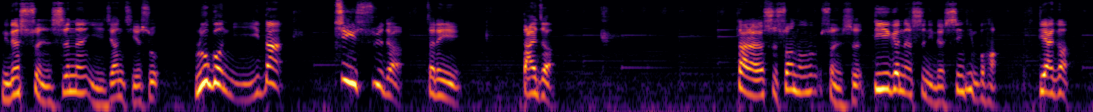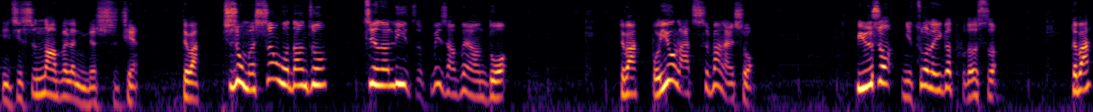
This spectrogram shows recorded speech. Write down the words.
你的损失呢也将结束。如果你一旦继续的在那里待着，带来的是双重损失。第一个呢是你的心情不好，第二个以及是浪费了你的时间，对吧？其实我们生活当中这样的例子非常非常多，对吧？我又拿吃饭来说，比如说你做了一个土豆丝，对吧？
